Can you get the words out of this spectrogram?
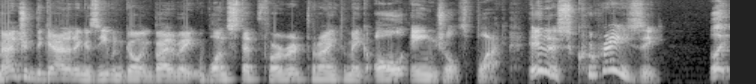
Magic the Gathering is even going, by the way, one step further, trying to make all angels black. It is crazy. Like,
